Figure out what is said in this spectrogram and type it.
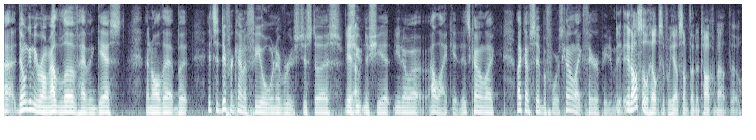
uh, don't get me wrong, I love having guests and all that, but it's a different kind of feel whenever it's just us Yeah. shooting the shit. You know, I, I like it. It's kind of like, like I've said before, it's kind of like therapy to me. It- also helps if we have something to talk about, though.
